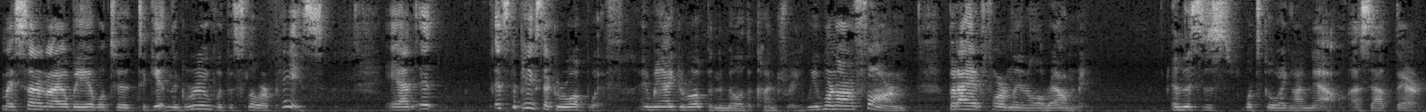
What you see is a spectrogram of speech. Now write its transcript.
my son and I will be able to, to get in the groove with the slower pace. And it it's the pace I grew up with. I mean, I grew up in the middle of the country. We weren't on a farm, but I had farmland all around me. And this is what's going on now, us out there.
